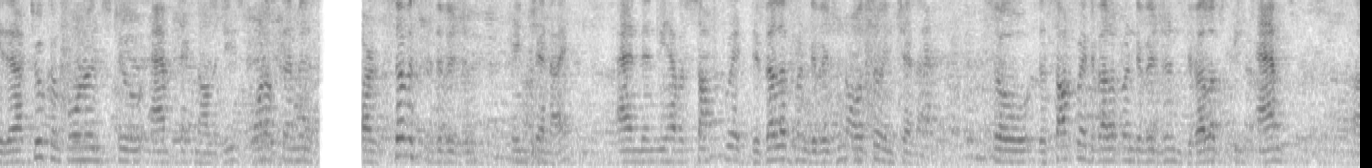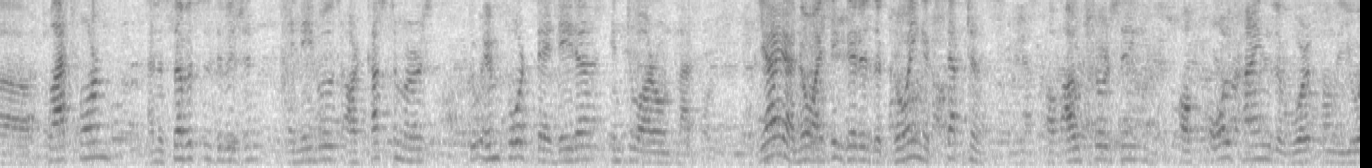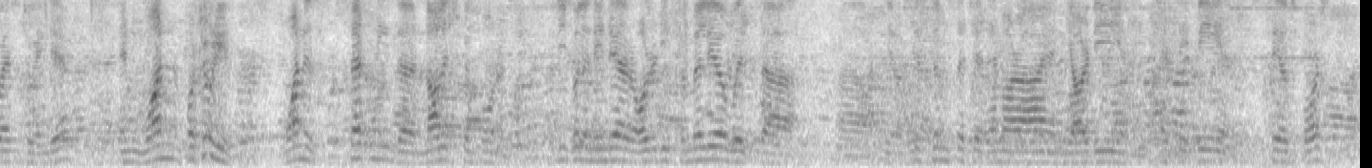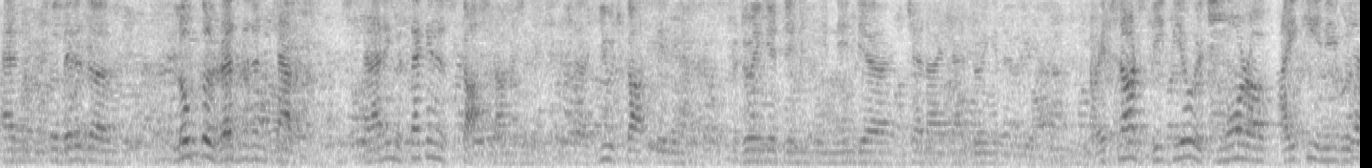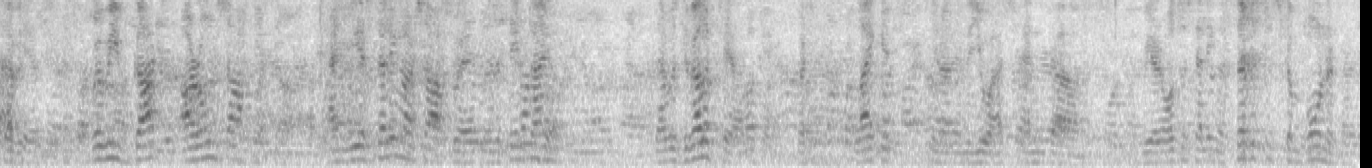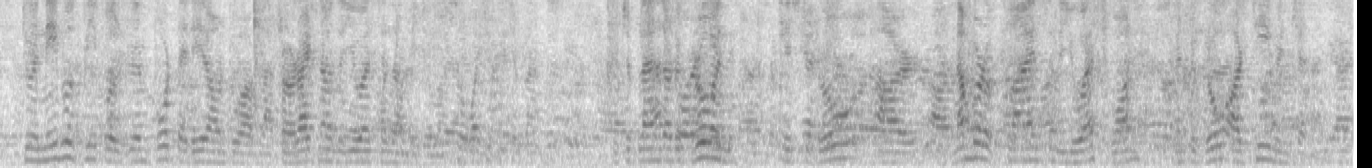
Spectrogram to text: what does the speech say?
There are two components to AMP Technologies. One of them is our services division in Chennai, and then we have a software development division also in Chennai. So the software development division develops the AMP uh, platform, and the services division enables our customers to import their data into our own platform. Yeah, yeah, no, I think there is a growing acceptance of outsourcing of all kinds of work from the US to India, and one for two reasons. One is certainly the knowledge component. People in India are already familiar with uh, uh, you know systems such as MRI and Yardi and SAP and Salesforce, and so there is a local resident talent. And I think the second is cost, obviously. It's a huge cost savings doing it in, in India, in Chennai, and doing it in the. It's not BPO, it's more of IT enabled services, where we've got our own software. And we are selling our software at the same time that was developed here, but like it's you know in the US, and um, we are also selling a services component to enable people to import their data onto our platform. Right now, the US is our major market. So what's your future plans? Future plans are to grow in, is to grow our, our number of clients in the US, one, and to grow our team in Chennai.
